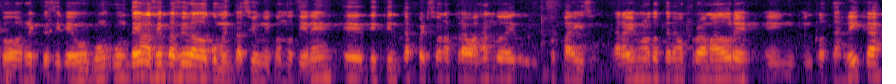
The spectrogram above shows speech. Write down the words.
Correcto, así que un, un, tema siempre ha sido la documentación y cuando tienes eh, distintas personas trabajando en estos países, ahora mismo nosotros tenemos programadores en, en Costa Rica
